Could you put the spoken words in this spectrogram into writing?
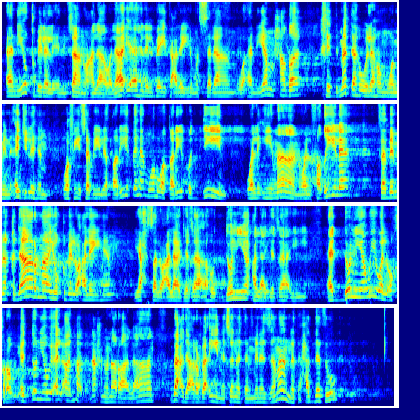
أن يقبل الإنسان على ولاء أهل البيت عليهم السلام وأن يمحض خدمته لهم ومن أجلهم وفي سبيل طريقهم وهو طريق الدين والإيمان والفضيلة فبمقدار ما يقبل عليهم يحصل على جزاءه الدنيا على جزائه الدنيوي والأخروي. الدنيوي الآن هذا. نحن نرى الآن بعد أربعين سنة من الزمان نتحدث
